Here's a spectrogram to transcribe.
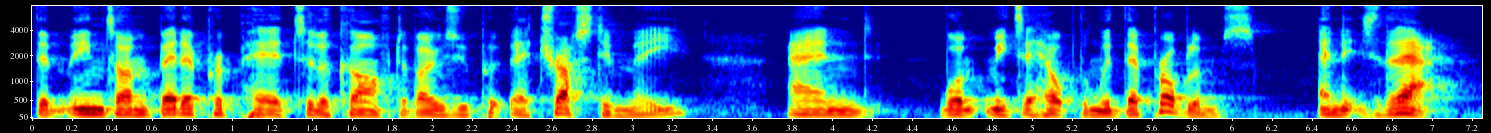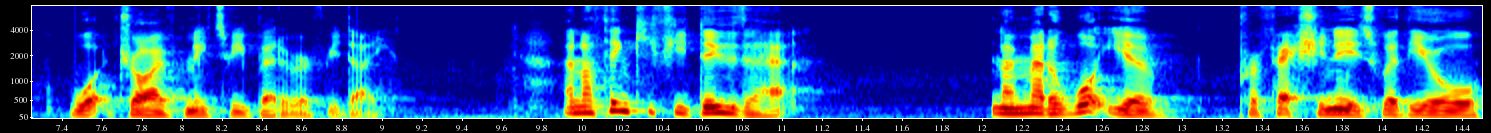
that means I'm better prepared to look after those who put their trust in me and want me to help them with their problems. And it's that what drives me to be better every day. And I think if you do that, no matter what your profession is, whether you're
